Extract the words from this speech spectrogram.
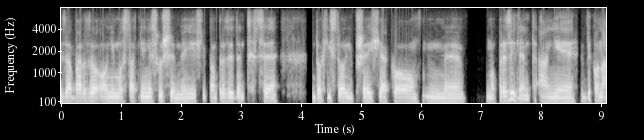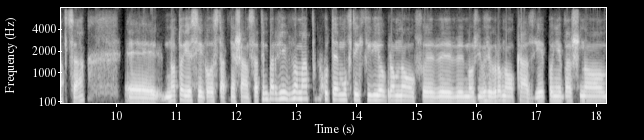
za bardzo o nim ostatnio nie słyszymy. Jeśli pan prezydent chce do historii przejść jako mm, no, prezydent, a nie wykonawca, no to jest jego ostatnia szansa. Tym bardziej no, ma ku temu w tej chwili ogromną możliwość, ogromną okazję, ponieważ no,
